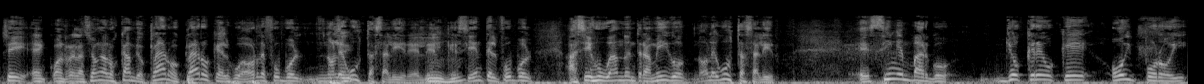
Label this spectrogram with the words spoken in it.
Sí, eh, con relación a los cambios, claro, claro que el jugador de fútbol no le gusta salir, el, el que siente el fútbol así jugando entre amigos, no le gusta salir. Eh, sin embargo, yo creo que hoy por hoy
